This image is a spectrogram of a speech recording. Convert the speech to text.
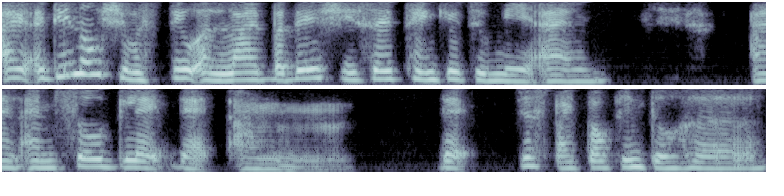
I, I didn't know she was still alive, but then she said thank you to me. And and I'm so glad that um that just by talking to her,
